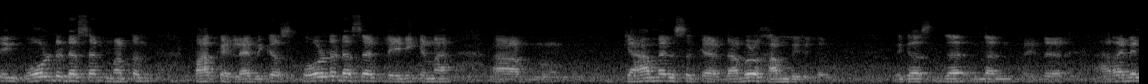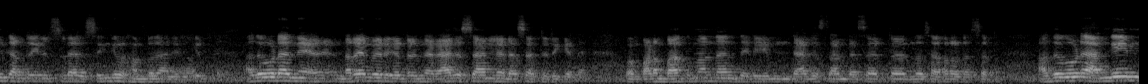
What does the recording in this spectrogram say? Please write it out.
think old desert மட்டும் பார்க்கல பிகாஸ் ஓல்டு டெசர்ட்டில் இருக்கிற கேமல்ஸுக்கு டபுள் ஹம்ப் இருக்கும் பிகாஸ் இந்த இந்த அரேபியன் கண்ட்ரீஸில் சிங்கிள் ஹம்பு தான் இருக்குது அதோட நெ- நிறைய பேர் கிட்ட இந்த ராஜஸ்தானில் டெசர்ட் இருக்குது இப்போ படம் பார்க்கும்போது தான் தெரியும் ராஜஸ்தான் டெசர்ட் இந்த சஹரா டெசர்ட் அது கூட அங்கேயும்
